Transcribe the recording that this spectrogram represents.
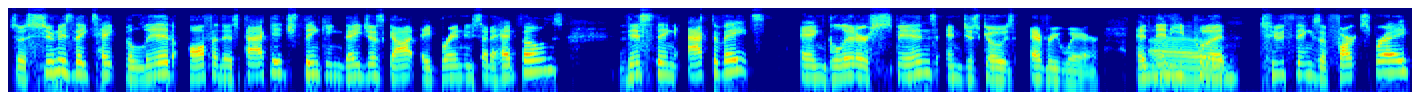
So as soon as they take the lid off of this package thinking they just got a brand new set of headphones this thing activates and glitter spins and just goes everywhere. And then he oh. put Oh. two things of fart spray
